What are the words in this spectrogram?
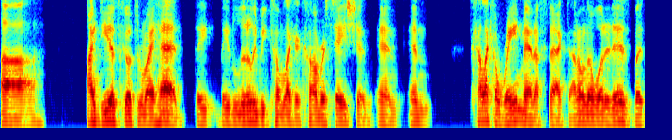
uh, ideas go through my head. They they literally become like a conversation, and and it's kind of like a Rain Man effect. I don't know what it is, but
